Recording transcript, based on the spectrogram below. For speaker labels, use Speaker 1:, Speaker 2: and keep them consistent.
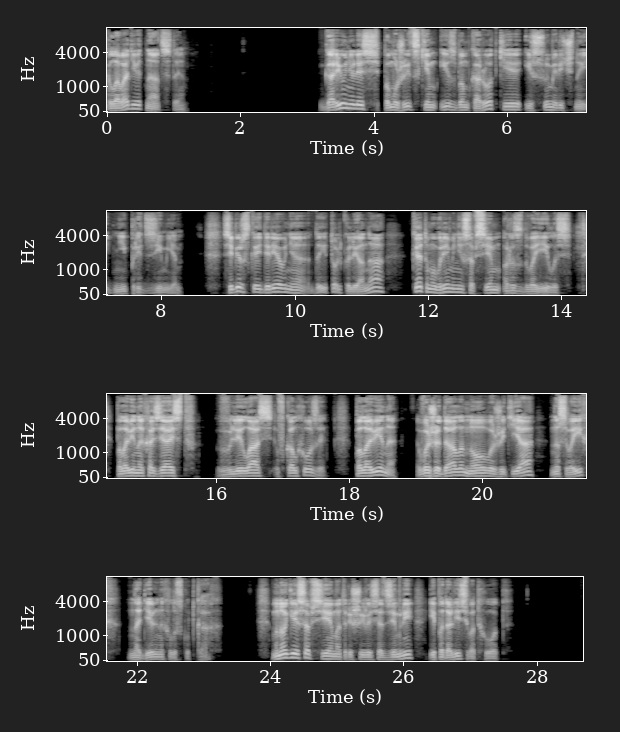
Speaker 1: Глава девятнадцатая. Горюнились по мужицким избам короткие и сумеречные дни предзимья. Сибирская деревня, да и только ли она, к этому времени совсем раздвоилась. Половина хозяйств влилась в колхозы, половина выжидала нового житья на своих надельных лоскутках. Многие совсем отрешились от земли и подались в отход.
